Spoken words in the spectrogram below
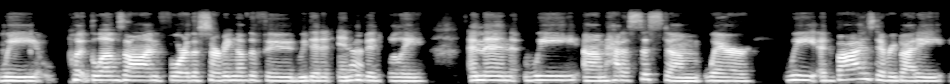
We put gloves on for the serving of the food. We did it individually. And then we um, had a system where we advised everybody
